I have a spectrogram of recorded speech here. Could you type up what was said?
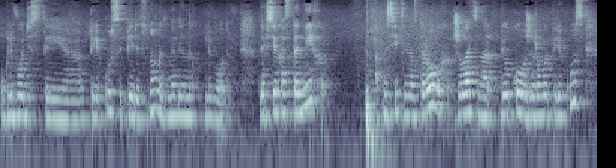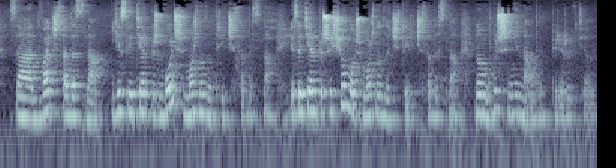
углеводистые перекусы перед сном из медленных углеводов. Для всех остальных относительно здоровых желательно белково-жировой перекус за 2 часа до сна. Если терпишь больше, можно за 3 часа до сна. Если терпишь еще больше, можно за 4 часа до сна. Но больше не надо перерыв делать.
